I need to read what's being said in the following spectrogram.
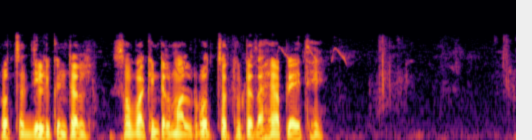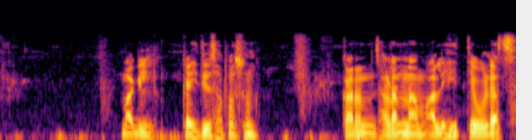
रोजचा दीड क्विंटल सव्वा क्विंटल माल रोजचा तुटत आहे आपल्या इथे. मागील काही दिवसापासून कारण झाडांना मालही तेवढ्याच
